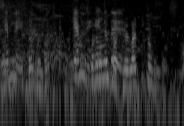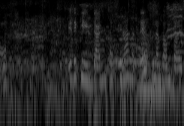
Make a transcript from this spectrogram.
কেমনে। কেমনে। এটা কি ডান পাশ না হাতে না বাম পাশ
